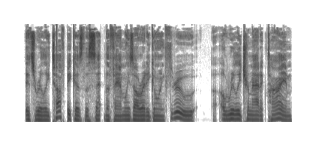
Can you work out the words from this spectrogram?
it's really tough because the the family's already going through a really traumatic time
